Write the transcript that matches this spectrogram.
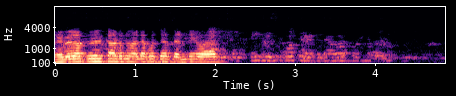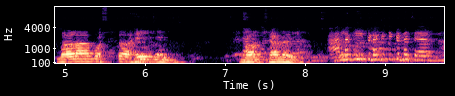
या वेळात वेळ काढून आल्याबद्दल धन्यवाद. बाळा मस्त आहे. बाळ छान आहे आलं की इकडं की तिकडंच आहे अजून.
